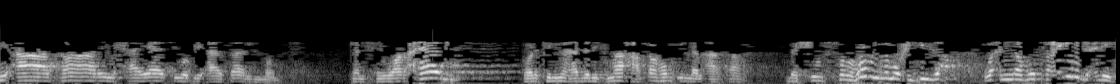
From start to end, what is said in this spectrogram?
بآثار الحياة وبآثار الموت. كان حوار عالي ولكن مع ذلك ما أعطاهم إلا الآثار. باش يوصلهم المعجزة وأنه صعيد عليه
